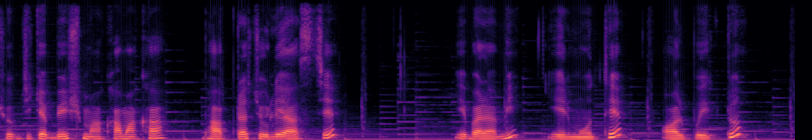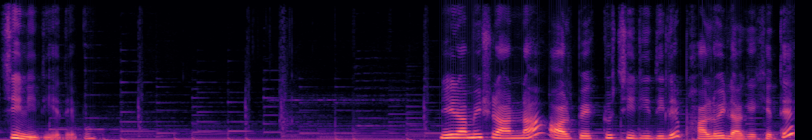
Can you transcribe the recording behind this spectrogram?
সবজিটা বেশ মাখা মাখা ভাবটা চলে আসছে। এবার আমি এর মধ্যে অল্প একটু চিনি দিয়ে দেব। নিরামিষ রান্না, অল্প একটু চিনি দিলে ভালোই লাগে খেতে।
